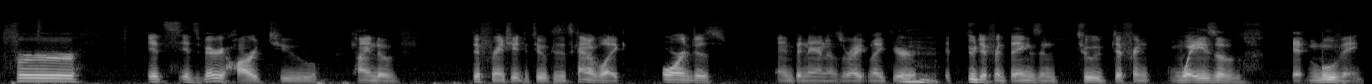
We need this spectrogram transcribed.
for it's it's very hard to kind of differentiate the two because it's kind of like oranges and bananas, right? Like you're Mhm. it's two different things and two different ways of it moving.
